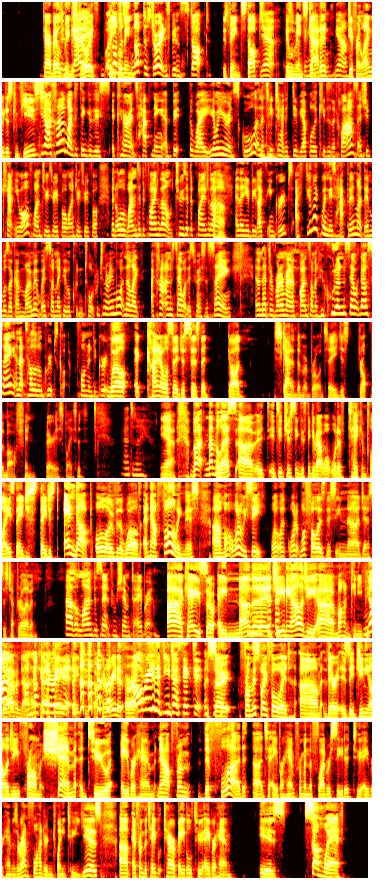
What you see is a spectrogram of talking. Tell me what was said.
Tower Babel's been It's destroyed. Well, it's not, People des- been not destroyed. It's been stopped. is being stopped. Yeah, People it's being nothing scattered. happening, yeah. Different languages, confused. You know, I kind of like to think of this occurrence happening a bit the way you know when you were in school and the Mm-hmm. teacher had to divvy up all the kids in the class and she'd count you off one, two, three, four, one, two, three, four. Then all the ones had to find each other, all the twos had to find each other, Uh-huh. and then you'd be like in groups. I feel like when this happened, like there was like a moment where suddenly people couldn't talk to each other anymore, and they're like, I can't understand what this person's saying, and then they had to run around and find someone who could understand what they were saying, and that's how little groups got formed into groups. Well, it kind of also just says that God scattered them abroad, so he just dropped them off in various places. I don't know. Yeah, but nonetheless, uh, it, it's interesting to think about what would have taken place. They just they just end up all over the world. And now, following this, um, what, what do we see? What what what follows this in uh, Genesis chapter eleven? Ah, the line of descent from Shem to Abraham. Okay, so another genealogy. Ah, Mon, can you pick No, it up? And, uh, I'm not okay, gonna okay, read it. Okay, she's not going to read it. All right. I'll read it if you dissect it. so from this point forward, um, there is a genealogy from Shem to Abraham. Now, from the flood uh, to Abraham, from when the flood receded to Abraham, is around 422 years, um, and from the table, Tower of Babel to Abraham is somewhere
